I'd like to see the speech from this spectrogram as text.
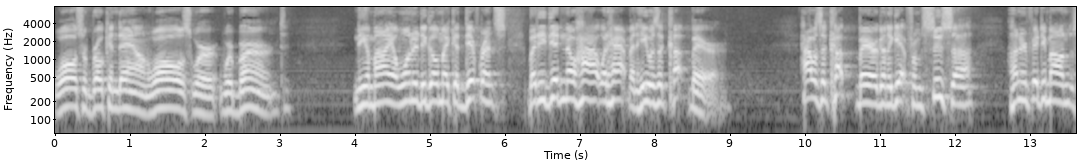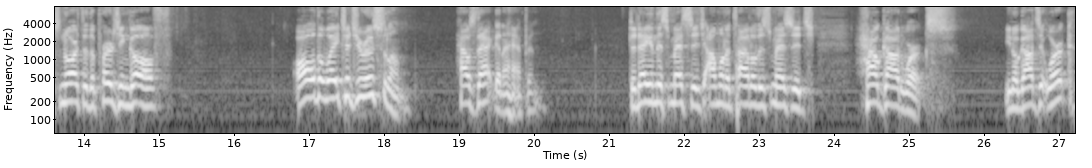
Walls were broken down, walls were, were burned. Nehemiah wanted to go make a difference, but he didn't know how it would happen. He was a cupbearer. How was a cupbearer going to get from Susa, 150 miles north of the Persian Gulf, all the way to Jerusalem? How's that going to happen? Today, in this message, I want to title this message, How God Works. You know, God's at work.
